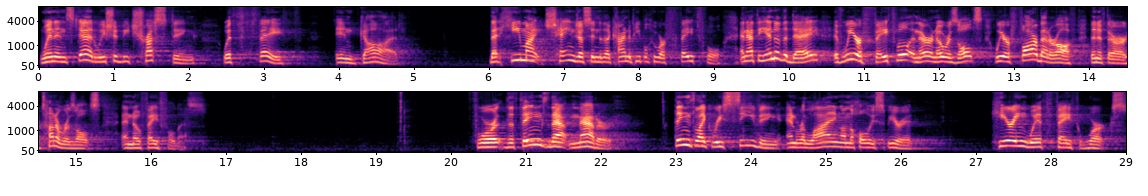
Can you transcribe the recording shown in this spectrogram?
When instead we should be trusting with faith in God that He might change us into the kind of people who are faithful. And at the end of the day, if we are faithful and there are no results, we are far better off than if there are a ton of results and no faithfulness. For the things that matter, things like receiving and relying on the Holy Spirit, hearing with faith works.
